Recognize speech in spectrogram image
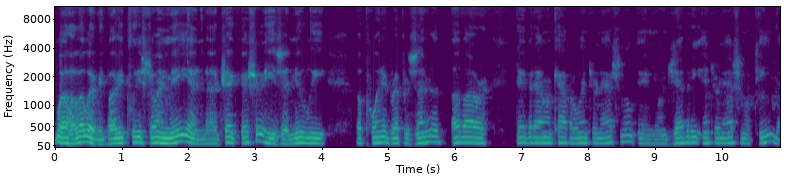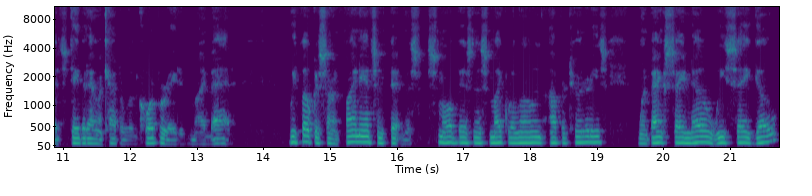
Well, hello, everybody. Please join me and uh, Jake Fisher. He's a newly appointed representative of our David Allen Capital International and Longevity International team. That's David Allen Capital Incorporated. My bad. We focus on finance and fitness, small business, microloan opportunities. When banks say no, we say go.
